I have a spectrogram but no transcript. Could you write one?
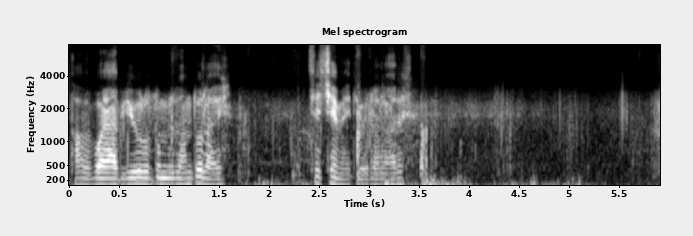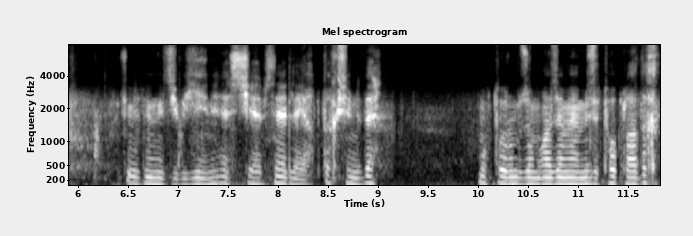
Tabi bayağı bir yorulduğumuzdan dolayı çekemedi oraları. Gördüğünüz gibi yeni eski hepsini elle yaptık. Şimdi de motorumuzu malzememizi topladık.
